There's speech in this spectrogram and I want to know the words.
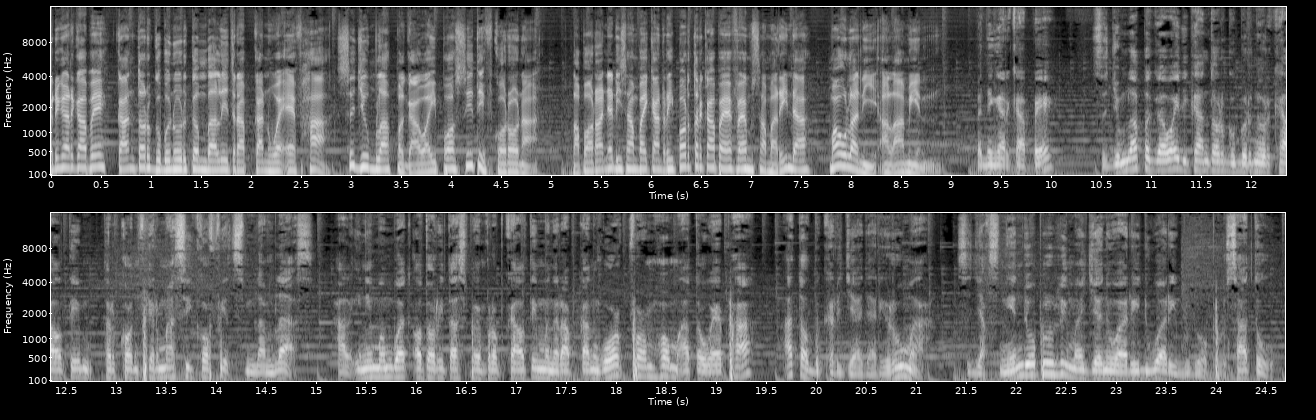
Pendengar KB, kantor gubernur kembali terapkan WFH, sejumlah pegawai positif corona. Laporannya disampaikan reporter KPFM Samarinda, Maulani Alamin. Pendengar KP, sejumlah pegawai di kantor gubernur Kaltim terkonfirmasi COVID-19. Hal ini membuat otoritas Pemprov Kaltim menerapkan work from home atau WFH atau bekerja dari rumah sejak Senin 25 Januari 2021.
